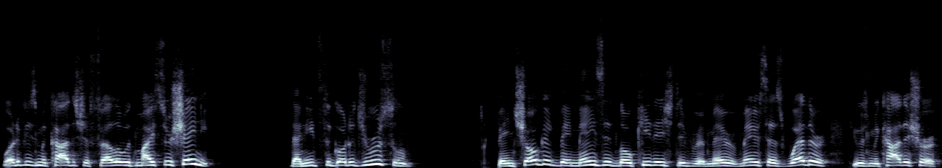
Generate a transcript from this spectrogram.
what if he's Mekadesh, a fellow with Maiser Sheni? That needs to go to Jerusalem. Ben Shogeg Ben Mezid Lo Kidesh Divre. Meir says whether he was Mekadesh or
